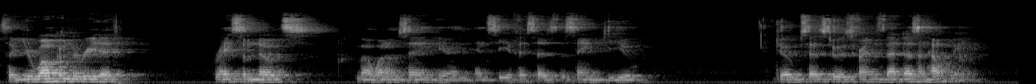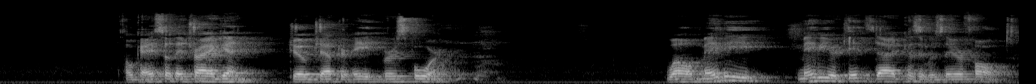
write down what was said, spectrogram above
so you're welcome to read it, write some notes about what I'm saying here, and, and see if it says the same to you. Job says to his friends, That doesn't help me. Okay, so they try again. Job chapter 8, verse 4. Well, maybe maybe your kids died because it was their fault.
